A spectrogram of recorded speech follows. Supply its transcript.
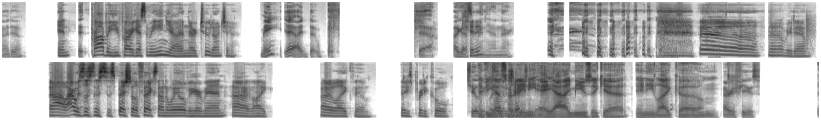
I do. and it- probably you probably got some Enya in there too, don't you? Me? Yeah, I do. Yeah, I got some Kidding? Enya in there. uh, I'll be damned. Oh, I was listening to special effects on the way over here, man. I like, I like them. They's pretty cool. Chili Have you guys heard any AI music yet? Any like um I refuse.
